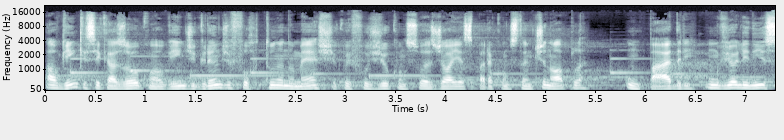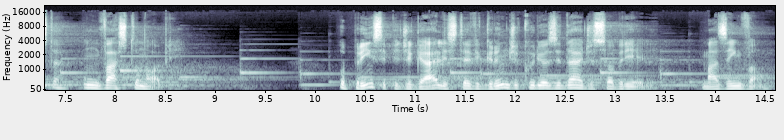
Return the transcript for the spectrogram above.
alguém que se casou com alguém de grande fortuna no México e fugiu com suas joias para Constantinopla um padre, um violinista, um vasto nobre. O príncipe de Gales teve grande curiosidade sobre ele, mas em vão.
